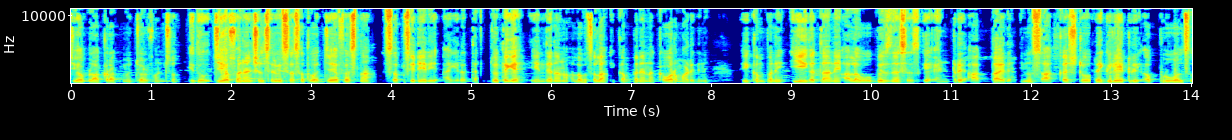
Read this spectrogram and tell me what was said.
ಜಿಯೋ ಬ್ಲಾಕ್ ರಾಕ್ ಮ್ಯೂಚುವಲ್ ಫಂಡ್ಸ್ ಇದು ಜಿಯೋ ಫೈನಾನ್ಷಿಯಲ್ ಸರ್ವಿಸಸ್ ಅಥವಾ ಜೆ ಎಫ್ ಎಸ್ನ ಸಬ್ಸಿಡಿಯರಿ ಆಗಿರುತ್ತೆ. ಜೊತೆಗೆ ಹಿಂದೆ ನಾನು ಹಲವು ಸಲ ಈ ಕಂಪನಿಯನ್ನ ಕವರ್ ಮಾಡಿದ್ದೀನಿ. ಈ ಕಂಪನಿ ಈಗ ತಾನೇ ಹಲವು ಬಿಸ್ನೆಸಸ್ಗೆ ಎಂಟ್ರಿ ಆಗ್ತಾ ಇದೆ. ಇನ್ನು ಸಾಕಷ್ಟು ರೆಗ್ಯುಲೇಟರಿ ಅಪ್ರೂವಲ್ಸ್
